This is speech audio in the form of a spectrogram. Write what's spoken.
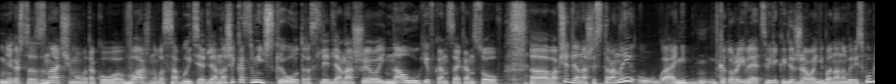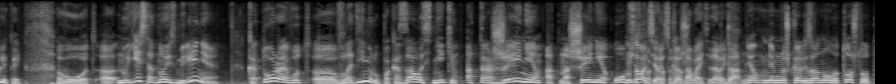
мне кажется, значимого такого важного события для нашей космической отрасли, для нашей науки, в конце концов, э, вообще для нашей страны, они, которая является великой державой, а не банановой республикой. Вот. Э, но есть одно измерение, которая вот э, Владимиру показалась неким отражением отношения общества. Ну, давайте я расскажу. Давайте, давайте. Да, мне, мне немножко резануло то, что вот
